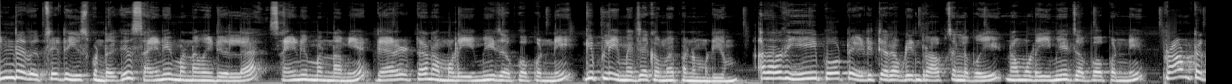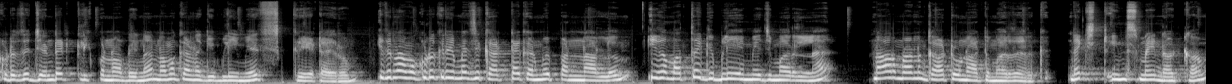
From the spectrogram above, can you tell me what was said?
இந்த வெப்சைட்டை யூஸ் பண்ணுறதுக்கு சைன்இன் பண்ண வேண்டியதில்லை. சைன்இன் பண்ணாமையே டேரெக்டாக நம்மளுடைய இமேஜ் அப்போ பண்ணி கிப்லி இமேஜை கன்வெர்ட் பண்ண முடியும். அதாவது ஏ போட்டோ எடிட்டர் அப்படின்ற ஆப்ஷனில் போய் நம்மளோட இமேஜ் அப்போ பண்ணி ப்ராம்ப்டை கொடுத்து ஜென்ரேட் கிளிக் பண்ணோம் அப்படின்னா நமக்கான கிப்லி இமேஜ் கிரியேட் ஆயிரும். இது நம்ம கொடுக்குற இமேஜ் கரெக்டாக கன்வெர்ட் பண்ணாலும் இது மற்ற கிப்லி இமேஜ் மாதிரி இல்லை நார்மலான கார்ட்டூன் ஆட்டு மாதிரி தான் இருக்குது நெக்ஸ்ட் இன்ஸ்மை டாட் காம்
